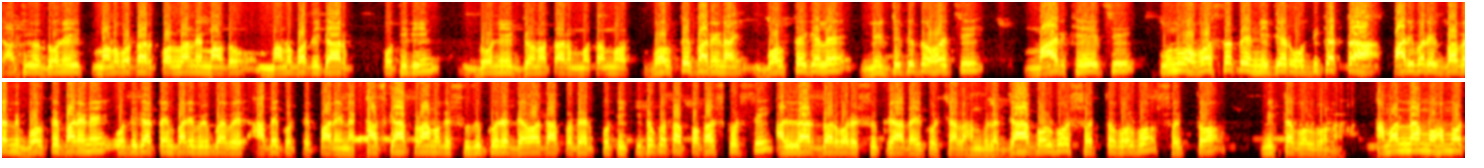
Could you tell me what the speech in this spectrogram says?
জাতীয় দৈনিক মানবতার কল্যাণে মানবাধিকার প্রতিদিন দৈনিক জনতার মতামত। বলতে পারি নাই, বলতে গেলে নির্যাতিত হয়েছি, মার খেয়েছি। কোনো অবস্থাতে নিজের অধিকারটা পারিবারিকভাবে আমি বলতে পারি নাই, অধিকারটা আমি পারিবারিকভাবে আদায় করতে পারি না আজকে আপনারা আমাকে সুযোগ করে দেওয়াতে আপনাদের প্রতি কৃতজ্ঞতা প্রকাশ করছি। আল্লাহর দরবারে শুক্রিয়া আদায় করছি, আলহামদুলিল্লাহ। যা বলব সত্য বলব, সত্য মিথ্যা বলব না। আমার নাম মোহাম্মদ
